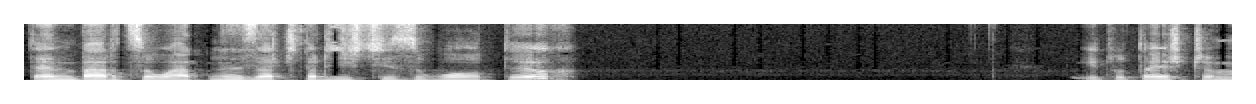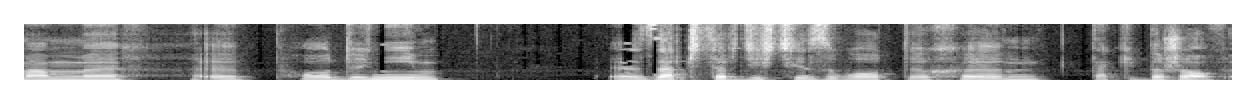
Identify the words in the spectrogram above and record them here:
ten bardzo ładny za 40 zł. I tutaj jeszcze mamy pod nim e, za 40 zł taki beżowy.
